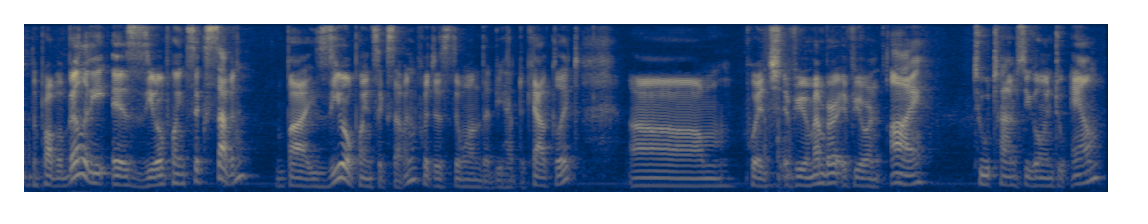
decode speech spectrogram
The probability is 0.67 by 0.67, which is the one that you have to calculate. Um, which, if you remember, if you're an I, two times you go into am,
